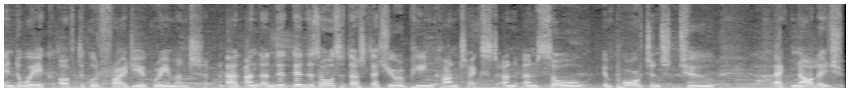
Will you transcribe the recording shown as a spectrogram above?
in the wake of the Good Friday Agreement. And, and, and then there's also that, that European context, and, and so important to acknowledge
